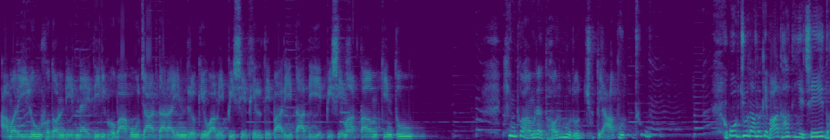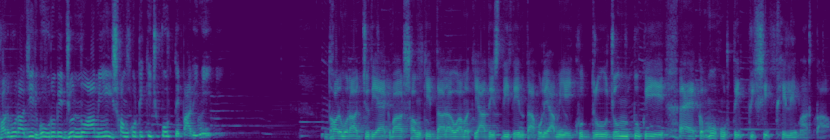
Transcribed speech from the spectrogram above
আমার এই লৌহদণ্ডের ন্যায় দীর্ঘ বাহু যার দ্বারা ইন্দ্রকেও আমি পিষে ফেলতে পারি, তা দিয়ে পিষে মারতাম কিন্তু। কিন্তু আমরা ধর্মরজ্জুতে আবদ্ধ। অর্জুন আমাকে বাধা দিয়েছে, ধর্মরাজির গৌরবের জন্য আমি এই সংকটে কিছু করতে পারিনি। ধর্মরাজ যদি একবার সংকেত দ্বারাও আমাকে আদেশ দিতেন, তাহলে আমি এই ক্ষুদ্র জন্তুকে এক মুহূর্তে পিষে ফেলে মারতাম।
